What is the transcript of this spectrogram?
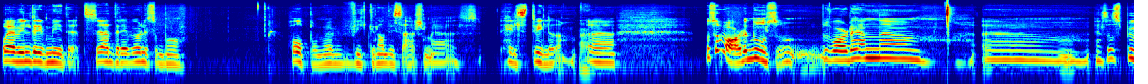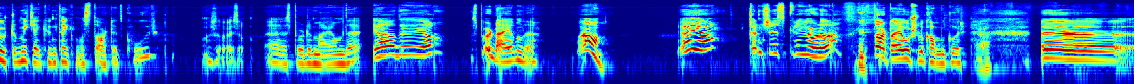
og jeg ville drive med idrett. Så jeg drev jo liksom og holdt på med hvilken av disse her som jeg helst ville, da. Eh, og så var det noen som Var det en øh, En som spurte om ikke jeg kunne tenke meg å starte et kor. Og så liksom, jeg «Eh, Spør du meg om det? Ja, det, ja. Spør deg om det. «Å Ja. Ja ja, kanskje jeg skal gjøre det, da. Starta i Oslo Kammerkor. Eh,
